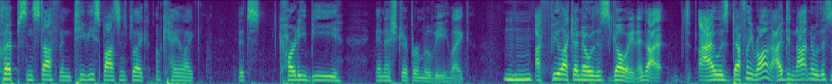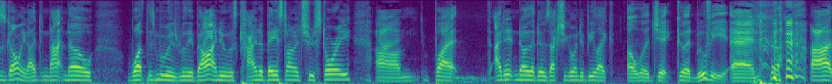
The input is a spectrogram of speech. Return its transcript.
clips and stuff and TV spots and it's like okay like it's Cardi B in a stripper movie like Mm-hmm. I feel like I know where this is going, and I I was definitely wrong. I did not know where this is going. I did not know what this movie was really about. I knew it was kind of based on a true story, um, but I didn't know that it was actually going to be like a legit good movie, and uh,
